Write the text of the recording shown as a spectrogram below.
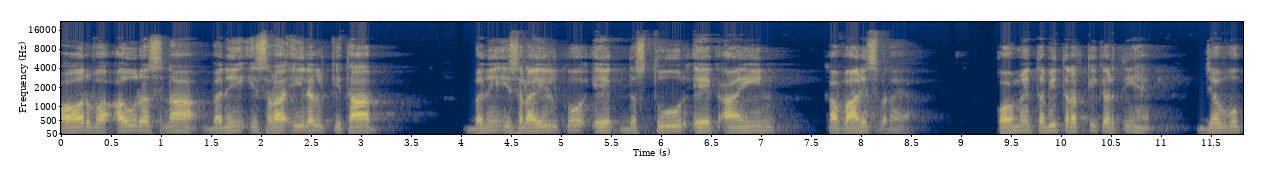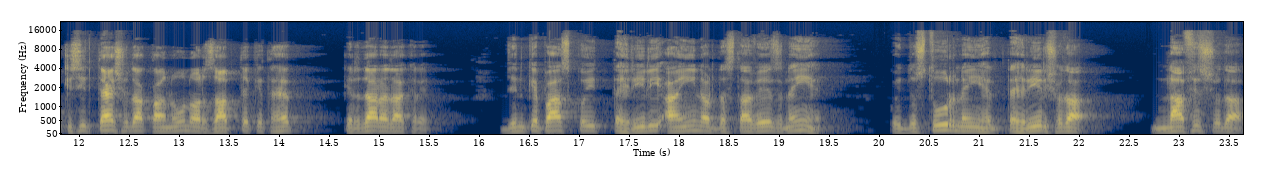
اور وہ اورسنا بنی اسرائیل الکتاب بنی اسرائیل کو ایک دستور، ایک آئین کا وارث بنایا۔ قومیں تبھی ترقی کرتی ہیں جب وہ کسی طے شدہ قانون اور ضابطے کے تحت کردار ادا کرے۔ جن کے پاس کوئی تحریری آئین اور دستاویز نہیں ہے، کوئی دستور نہیں ہے، تحریر شدہ، نافذ شدہ،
